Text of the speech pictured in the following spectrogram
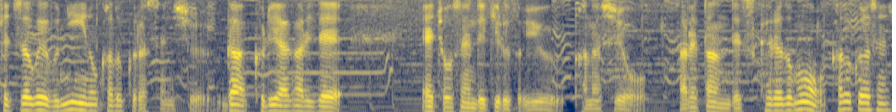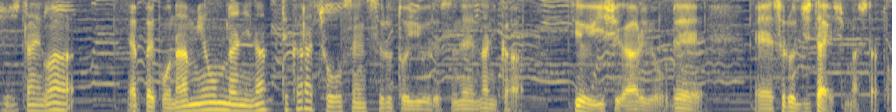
ケツアウェーブ2位の門倉選手が繰り上がりで、え、挑戦できるという話をされたんですけれども、門倉選手自体は、やっぱりこう波女になってから挑戦するというですね、何か強い意志があるようで、え、それを辞退しましたと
